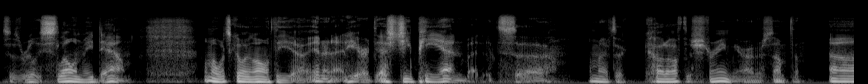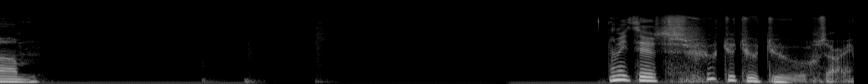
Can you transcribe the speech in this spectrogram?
this is really slowing me down. I don't know what's going on with the uh, internet here at SGPN, but it's. Uh, I'm gonna have to cut off the stream yard or something. Um, let me do. Sorry.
